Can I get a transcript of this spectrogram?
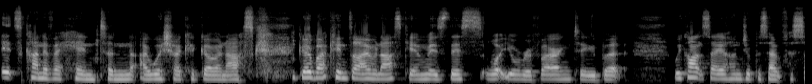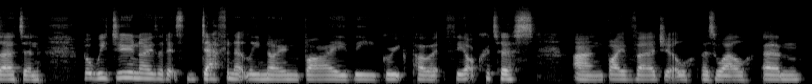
it's kind of a hint and i wish i could go and ask go back in time and ask him is this what you're referring to? But we can't say 100% for certain. But we do know that it's definitely known by the greek poet theocritus and by virgil as well. Um,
